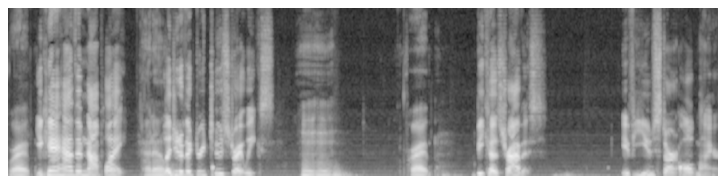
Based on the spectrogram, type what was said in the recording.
Right. You can't have him not play. I know. Led you to victory two straight weeks. Mm-hmm. Right. Because Travis, if you start Altmyer,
